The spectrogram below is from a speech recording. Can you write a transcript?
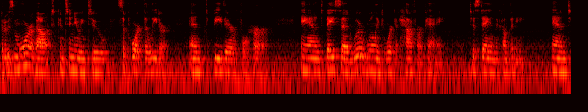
but it was more about continuing to support the leader and be there for her. And they said, we're willing to work at half our pay to stay in the company. And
